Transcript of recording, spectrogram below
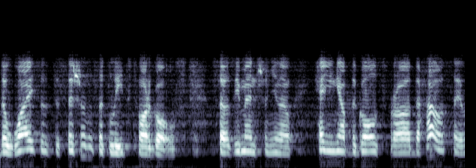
the wisest decisions that leads to our goals. So as you mentioned, you know, hanging up the goals for the house, I,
